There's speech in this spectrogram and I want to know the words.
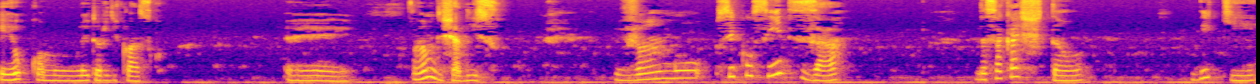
eu como leitora de clássico, é, vamos deixar disso. Vamos se conscientizar dessa questão de que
